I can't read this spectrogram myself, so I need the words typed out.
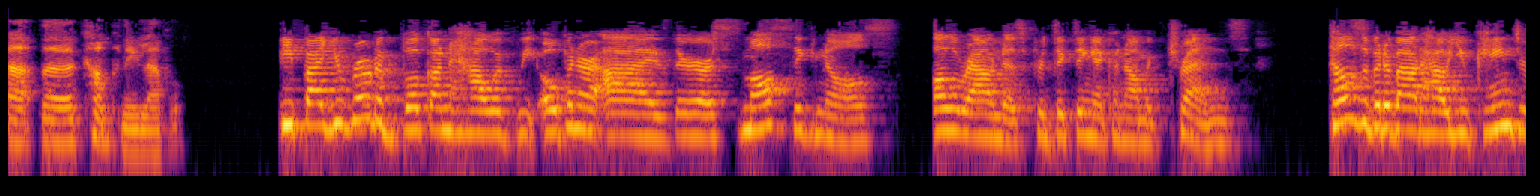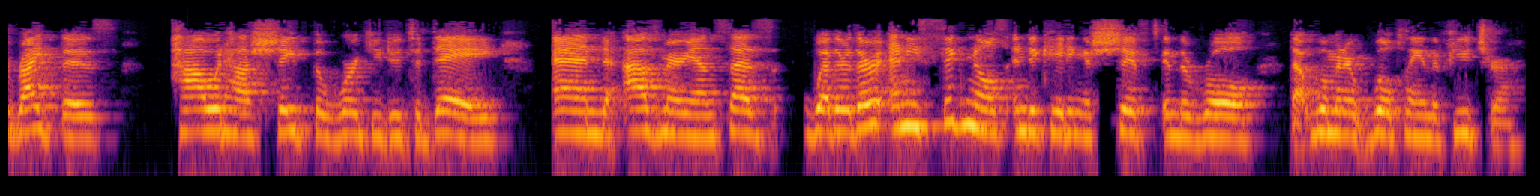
at the company level. Pippa, you wrote a book on how if we open our eyes, there are small signals all around us predicting economic trends. Tell us a bit about how you came to write this, how it has shaped the work you do today, and as Mary Ann says, whether there are any signals indicating a shift in the role that women will play in the future.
